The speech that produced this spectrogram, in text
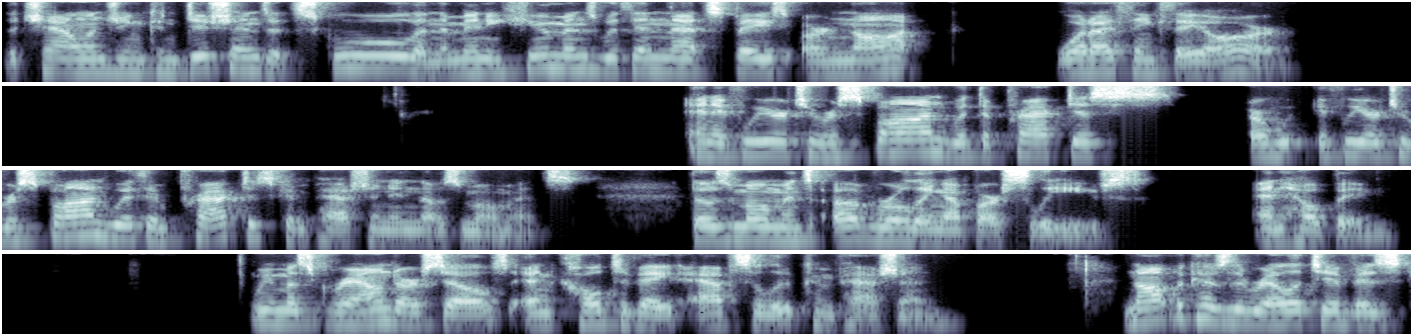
The challenging conditions at school and the many humans within that space are not what I think they are. And if we are to respond with the practice or if we are to respond with and practice compassion in those moments, those moments of rolling up our sleeves and helping, we must ground ourselves and cultivate absolute compassion. Not because the relative is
